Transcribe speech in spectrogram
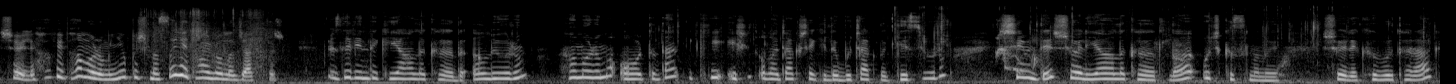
Şöyle hafif hamurumun yapışması yeterli olacaktır. Üzerindeki yağlı kağıdı alıyorum. Hamurumu ortadan iki eşit olacak şekilde bıçakla kesiyorum. Şimdi şöyle yağlı kağıtla uç kısmını şöyle kıvırtarak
